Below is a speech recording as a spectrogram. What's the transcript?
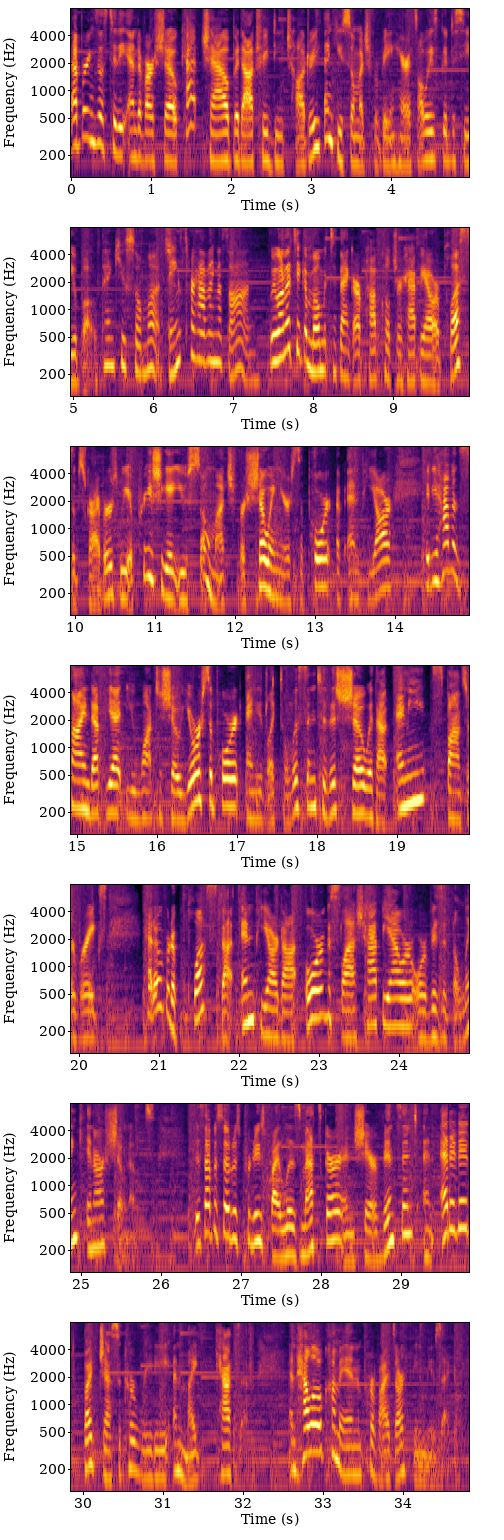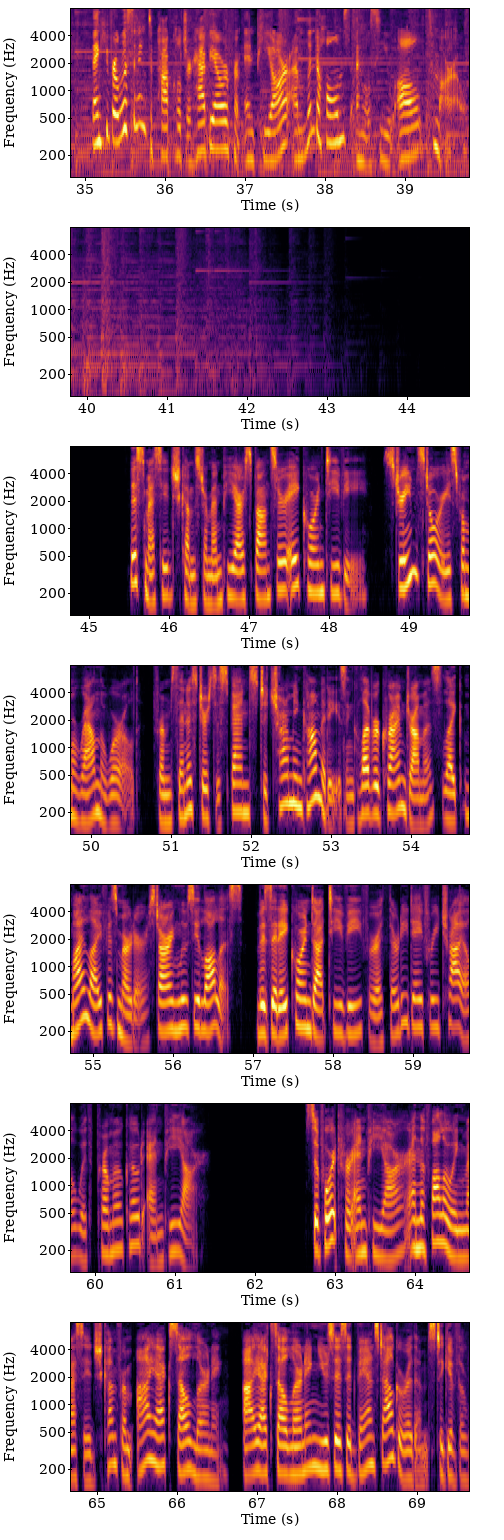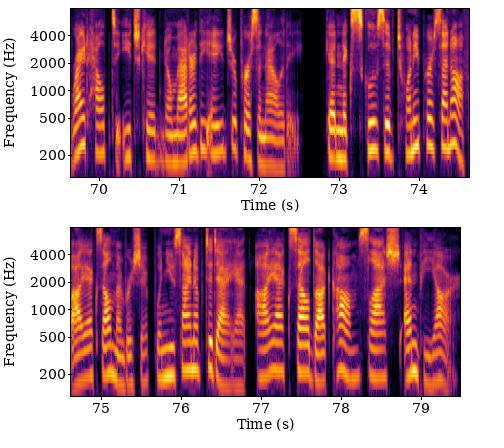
That brings us to the end of our show. Kat Chow, Bedatri D. Choudhury, thank you so much for being here. It's always good to see you both. Thank you so much. Thanks for having us on. We want to take a moment to thank our Pop Culture Happy Hour Plus subscribers. We appreciate you so much for showing your support of NPR. If you haven't signed up yet, you want to show your support and you'd like to listen to this show without any sponsor breaks, head over to plus.npr.org slash happy hour or visit the link in our show notes. This episode was produced by Liz Metzger and Cher Vincent and edited by Jessica Reedy and Mike Katzif. And Hello Come In provides our theme music. Thank you for listening to Pop Culture Happy Hour from NPR. I'm Linda Holmes, and we'll see you all tomorrow. This message comes from NPR sponsor Acorn TV. Stream stories from around the world, from sinister suspense to charming comedies and clever crime dramas like My Life is Murder, starring Lucy Lawless. Visit acorn.tv for a 30 day free trial with promo code NPR. Support for NPR and the following message come from IXL Learning. IXL Learning uses advanced algorithms to give the right help to each kid no matter the age or personality. Get an exclusive 20% off IXL membership when you sign up today at IXL.com/NPR.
